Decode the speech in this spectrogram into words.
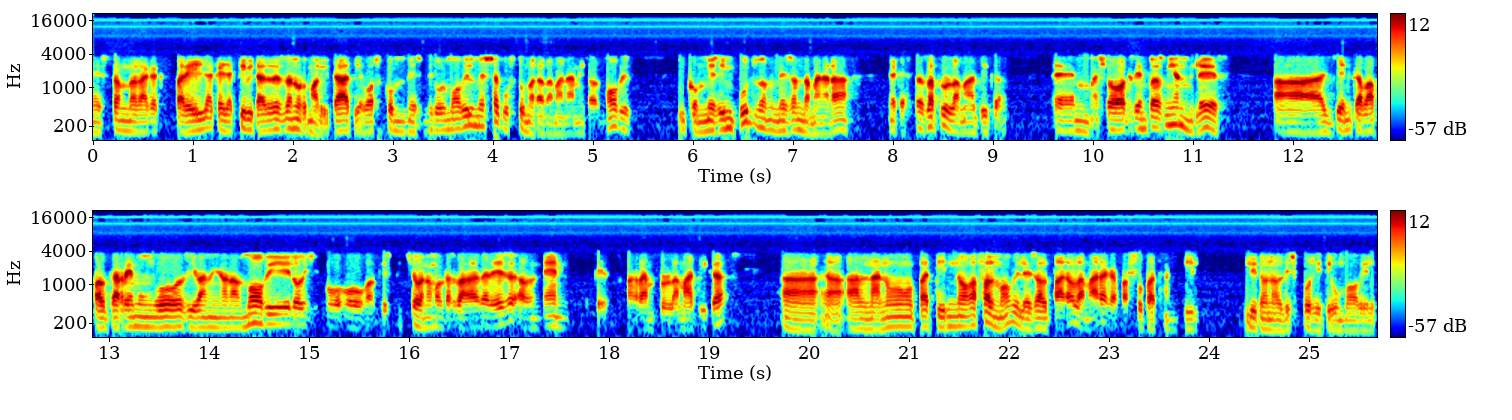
més semblarà que per ell aquella activitat és de normalitat. Llavors, com més miro el mòbil, més s'acostumarà a demanar mirar el mòbil. I com més inputs, doncs més em demanarà. I aquesta és la problemàtica. Eh, això, exemples, n'hi ha milers. Uh, gent que va pel carrer amb un gos i va mirant el mòbil, o, o, o el que és pitjor, no? moltes vegades és el nen, que és una gran problemàtica, uh, el nano petit no agafa el mòbil, és el pare o la mare que per sopar tranquil li dona el dispositiu mòbil.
